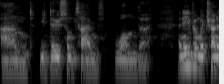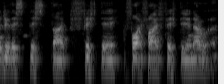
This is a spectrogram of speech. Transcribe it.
and you do sometimes wonder. And even with trying to do this, this like 50, 45, 50 an hour,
